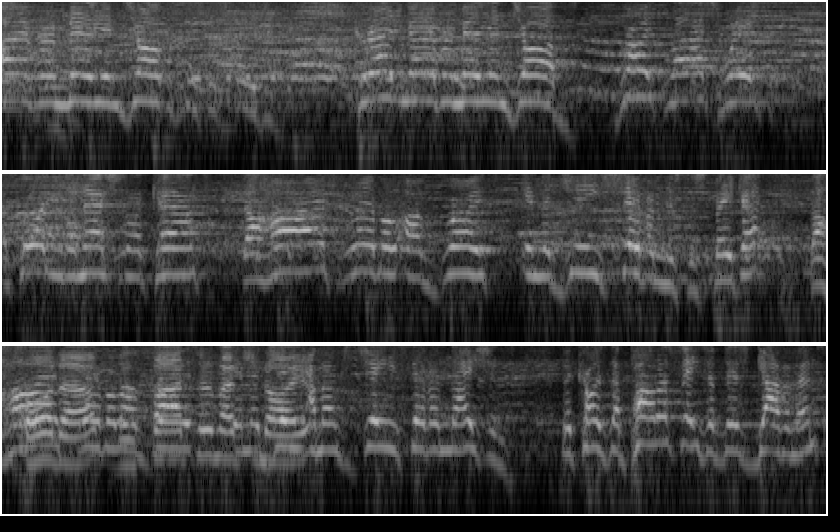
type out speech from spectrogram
over a million jobs, Mr Speaker, creating over a million jobs. Growth last week, according to the national accounts, the highest level of growth in the G7, Mr Speaker. The highest Order. level There's of growth in the. G, amongst G7 nations. Because the policies of this government,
